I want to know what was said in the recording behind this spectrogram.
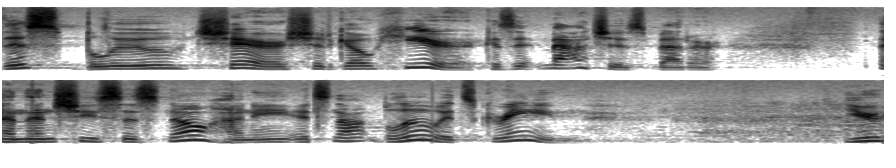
this blue chair should go here because it matches better. And then she says, no, honey, it's not blue, it's green. you,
